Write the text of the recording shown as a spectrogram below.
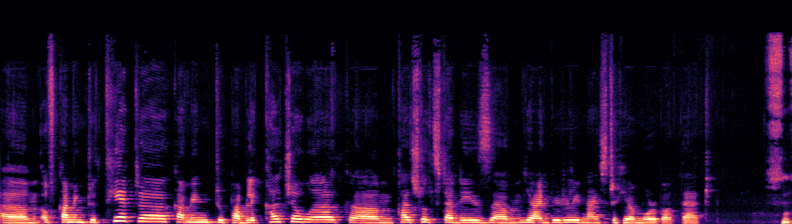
um, of coming to theater, coming to public culture work, um, cultural studies. Um, yeah, it'd be really nice to hear more about that.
